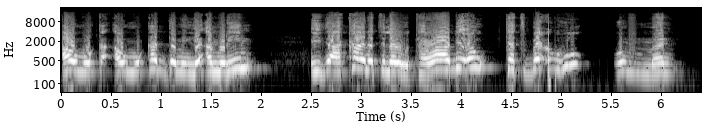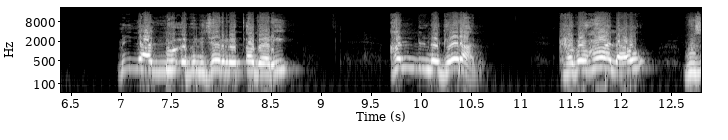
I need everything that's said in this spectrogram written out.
أو مقدم لأمر إذا كانت له توابع تتبعه أما من لالو ابن جر الطبري عند نجران كبهالاو ብዙ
